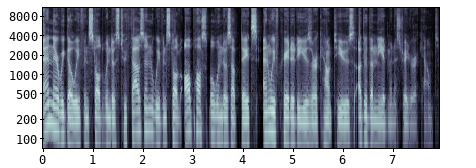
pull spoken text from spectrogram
And there we go. We've installed Windows 2000, we've installed all possible Windows updates, and we've created a user account to use other than the administrator account.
